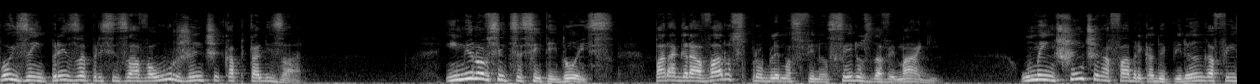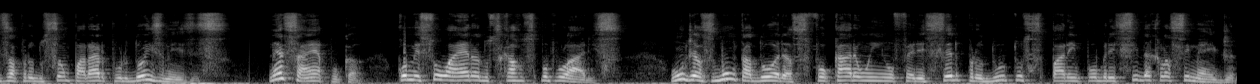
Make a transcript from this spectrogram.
pois a empresa precisava urgente capitalizar. Em 1962, para agravar os problemas financeiros da Vemag, uma enchente na fábrica do Ipiranga fez a produção parar por dois meses. Nessa época, começou a era dos carros populares, onde as montadoras focaram em oferecer produtos para a empobrecida classe média.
